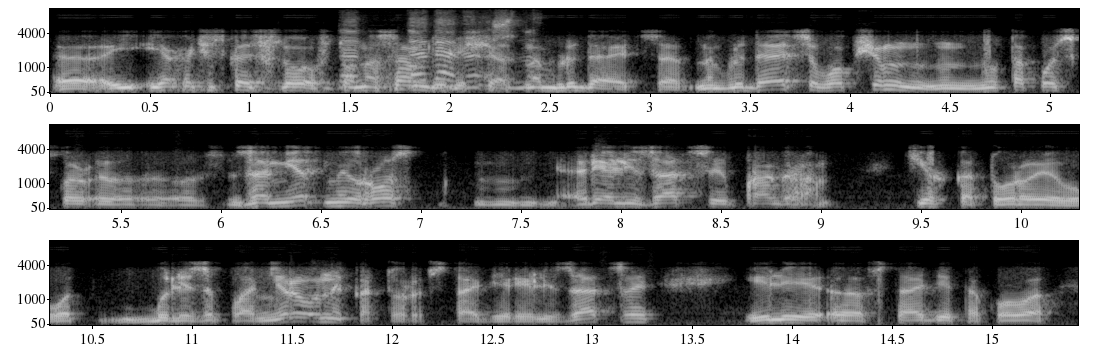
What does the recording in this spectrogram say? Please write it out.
Э, я хочу сказать, что, что да, на самом да, деле да, сейчас да. наблюдается. Наблюдается, в общем, ну, такой э, заметный рост реализации программ тех, которые вот были запланированы, которые в стадии реализации или э, в стадии такого э,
